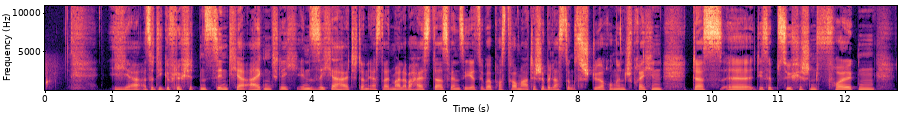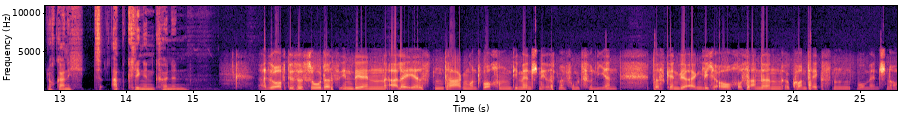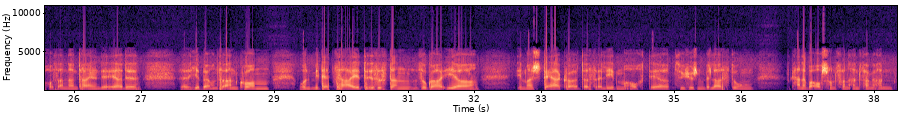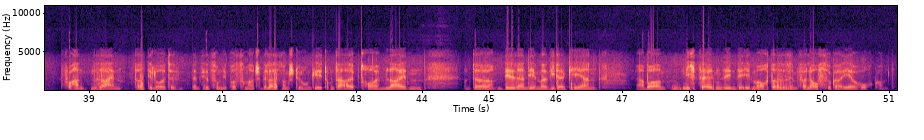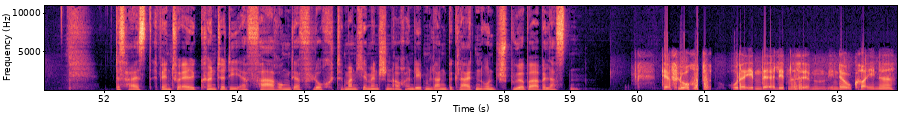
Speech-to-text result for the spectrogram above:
Ja, also die Geflüchteten sind ja eigentlich in Sicherheit dann erst einmal. Aber heißt das, wenn Sie jetzt über posttraumatische Belastungsstörungen sprechen, dass äh, diese psychischen Folgen noch gar nicht abklingen können? Also oft ist es so, dass in den allerersten Tagen und Wochen die Menschen erstmal funktionieren. Das kennen wir eigentlich auch aus anderen Kontexten, wo Menschen auch aus anderen Teilen der Erde äh, hier bei uns ankommen. Und mit der Zeit ist es dann sogar eher immer stärker, das Erleben auch der psychischen Belastung. Es kann aber auch schon von Anfang an vorhanden sein, dass die Leute, wenn es jetzt um die posttraumatische Belastungsstörung geht, unter Albträumen leiden, unter Bildern, die immer wiederkehren. Aber nicht selten sehen wir eben auch, dass es im Verlauf sogar eher hochkommt. Das heißt, eventuell könnte die Erfahrung der Flucht manche Menschen auch ein Leben lang begleiten und spürbar belasten. Der Flucht oder eben der Erlebnisse in der Ukraine,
